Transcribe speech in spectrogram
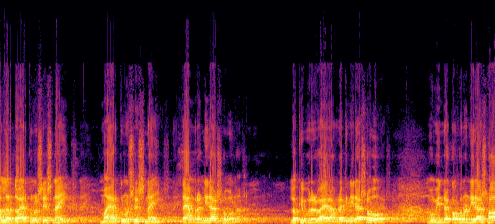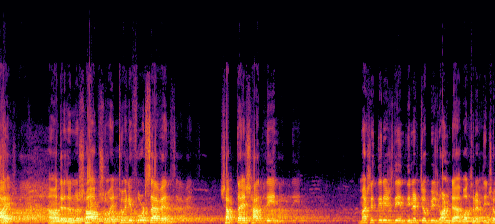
আল্লাহর দয়ার কোনো শেষ নাই, মায়ার কোনো শেষ নাই, তাই আমরা নিরাশ হব না। লক্ষ্মীপুরের ভাইয়ের, আমরা কি নিরাশ হব? মুমিনরা কখনো নিরাশ হয়? আমাদের জন্য সব সময় টোয়েন্টি ফোর সেভেন সপ্তাহে সাত দিন, মাসে তিরিশ দিন, দিনের চব্বিশ ঘণ্টা, বছরের তিনশো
